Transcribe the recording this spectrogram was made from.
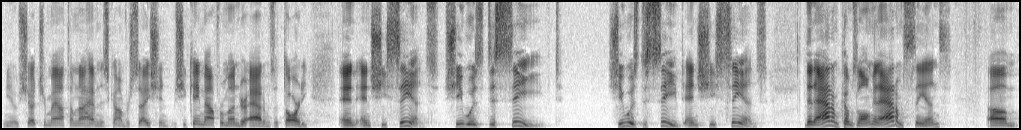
you know, shut your mouth, I'm not having this conversation. She came out from under Adam's authority and, and she sins. She was deceived. She was deceived and she sins. Then Adam comes along and Adam sins. Um,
